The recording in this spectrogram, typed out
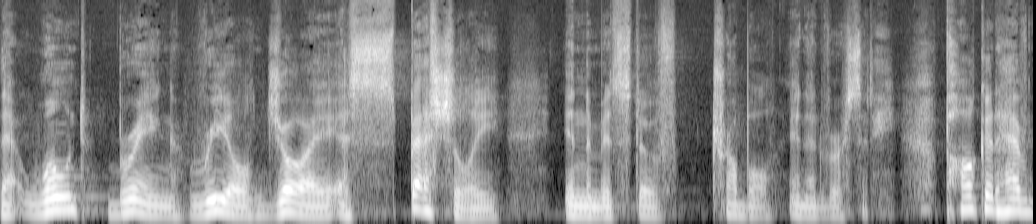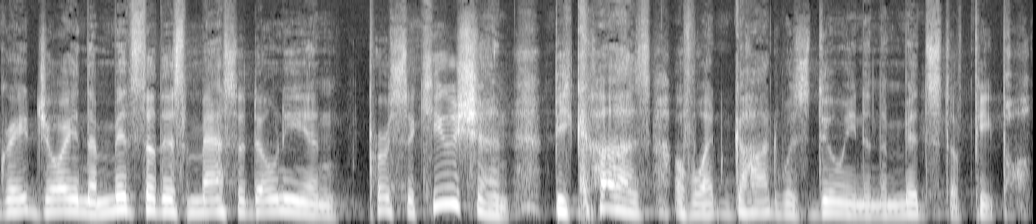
that won't bring real joy, especially in the midst of trouble and adversity. Paul could have great joy in the midst of this Macedonian persecution because of what God was doing in the midst of people,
